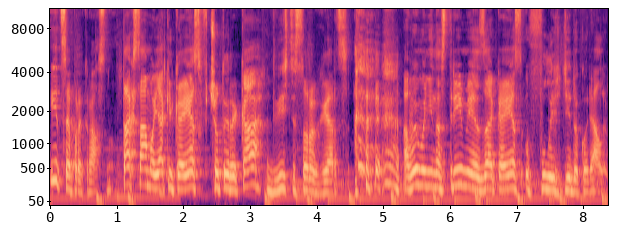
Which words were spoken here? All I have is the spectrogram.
І це прекрасно. Так само, як і КС в 4К 240 Гц. А ви мені на стрімі за КС у Full HD докоряли.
